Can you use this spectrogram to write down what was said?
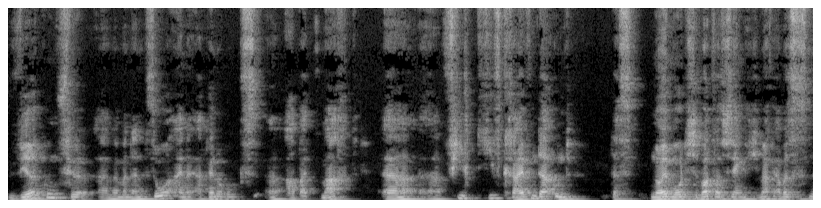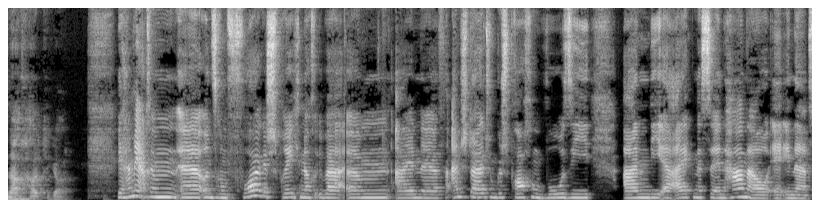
Wirkung für, äh, wenn man dann so eine Erinnerungsarbeit macht, äh, äh, viel tiefgreifender und das neumodische Wort, was ich eigentlich mag, aber es ist nachhaltiger. Wir haben ja auch in äh, unserem Vorgespräch noch über ähm, eine Veranstaltung gesprochen, wo Sie an die Ereignisse in Hanau erinnert,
